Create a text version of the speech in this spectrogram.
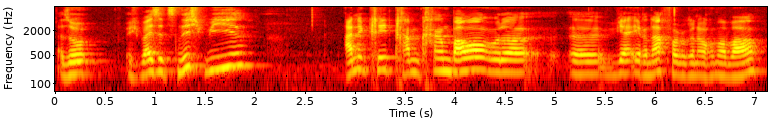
Also, ich weiß jetzt nicht, wie Annegret Kramp-Karrenbauer oder äh, wer ihre Nachfolgerin auch immer war.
